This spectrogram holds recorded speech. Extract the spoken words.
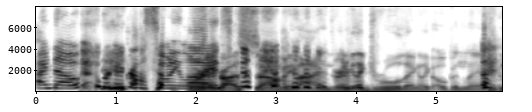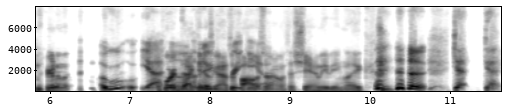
I know. We're gonna cross so many lines. We're gonna cross so many lines. We're gonna be like drooling like openly, and they're gonna. Like, Ooh, yeah. poor no, deckhand is gonna have to follow us around with a chamois, being like, get, get,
